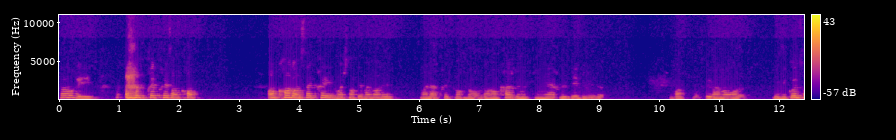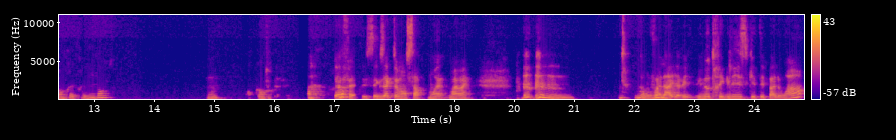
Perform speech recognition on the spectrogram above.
fort et très, très ancrant. Ancrant dans le sacré. Moi, je sentais vraiment les, voilà, très fort dans, l'ancrage de notre lumière, le début. Euh, tu vois, c'est vraiment. les icônes sont très, très vivantes. Hmm. Encore. Tout à fait. C'est exactement ça. Ouais, ouais, ouais. Donc voilà, il y avait une autre église qui était pas loin.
